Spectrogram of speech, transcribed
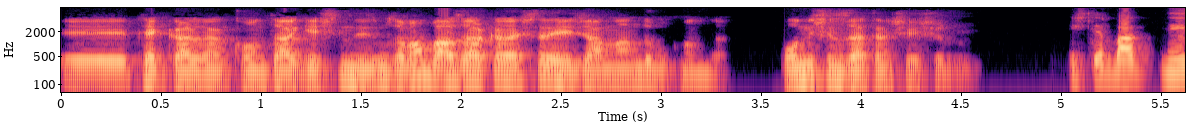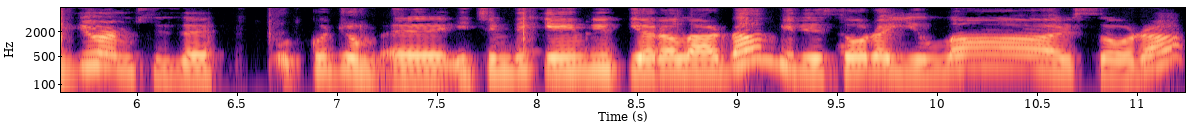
e, tekrardan kontağa geçtin dediğim zaman bazı arkadaşlar heyecanlandı bu konuda. Onun için zaten şaşırdım. İşte bak ne diyorum size Utkucuğum e, içimdeki en büyük yaralardan biri sonra yıllar sonra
